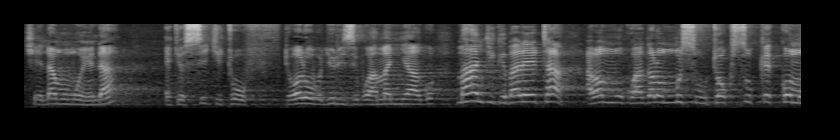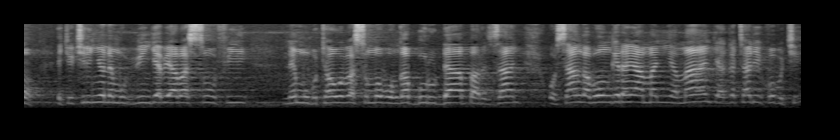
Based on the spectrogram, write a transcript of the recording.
kyenda mu mwenda ekyo si kituufu. Tewali obujulizi bwamannya ago. Mangi ge baleeta abamu mukwagala omumusuuta okusukka ekkomo ekyo kiri nnyo ne mu bibinja by'abasuufi ne mu butabo bwe basoma obwo nga buruda barzan osanga bongerayo amannya mangi agataliiko buki?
